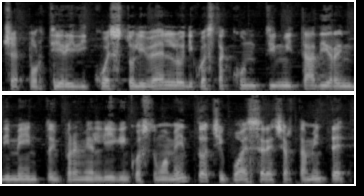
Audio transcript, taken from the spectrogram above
cioè portieri di questo livello, di questa continuità di rendimento in Premier League in questo momento, ci può essere certamente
